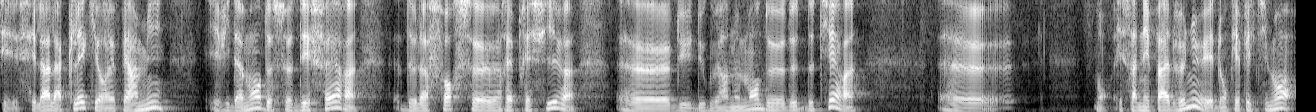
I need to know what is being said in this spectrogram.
Et c'est là la clé qui aurait permis, évidemment, de se défaire de la force euh, répressive euh, du, gouvernement de, Thiers. bon, et ça n'est pas advenu. Et donc, effectivement,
